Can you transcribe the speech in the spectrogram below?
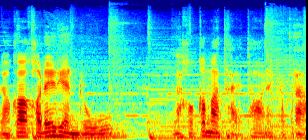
แล้วก็เขาได้เรียนรู้ แล้วเขาก็มาถ่ายทอดให้กับเรา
